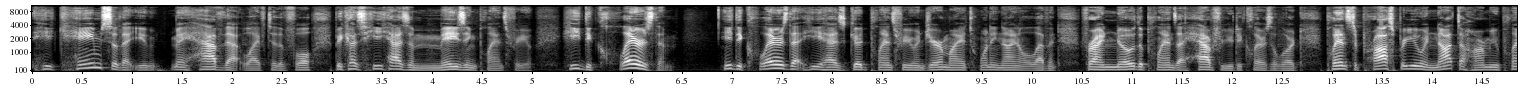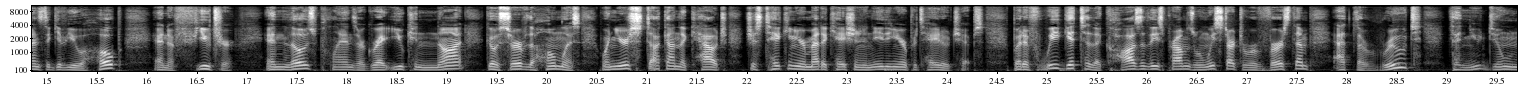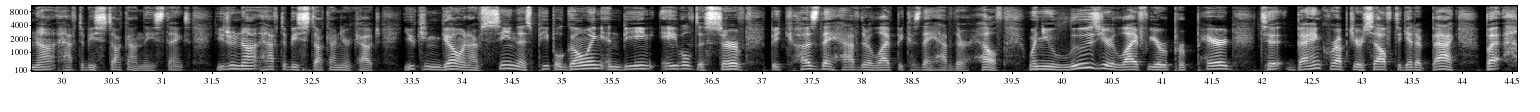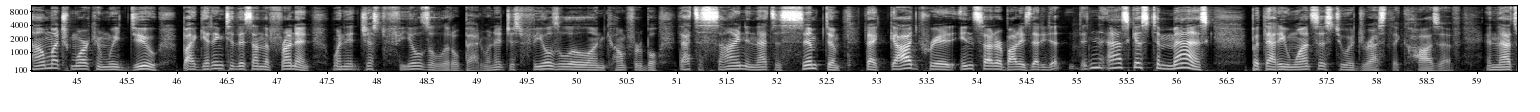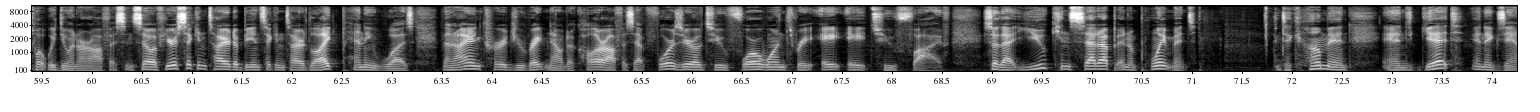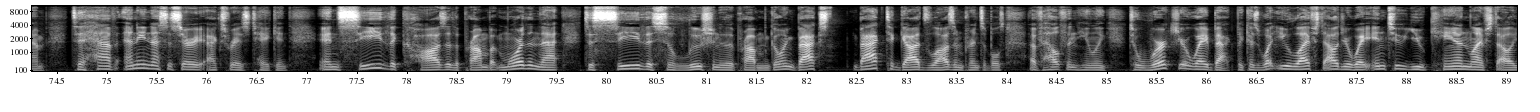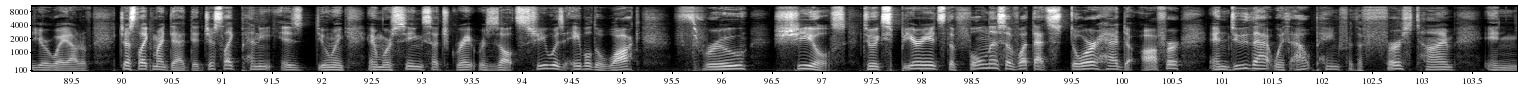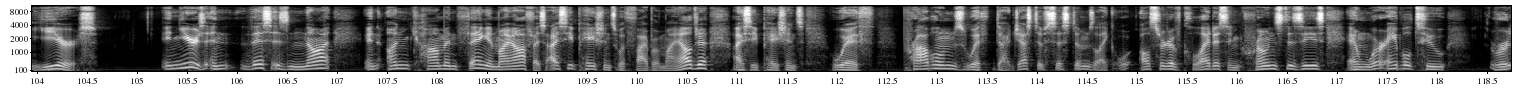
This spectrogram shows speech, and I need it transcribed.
He came so that you may have that life to the full because He has amazing plans for you. He declares them. He declares that he has good plans for you in Jeremiah 29 11. For I know the plans I have for you, declares the Lord plans to prosper you and not to harm you, plans to give you a hope and a future. And those plans are great. You cannot go serve the homeless when you're stuck on the couch just taking your medication and eating your potato chips. But if we get to the cause of these problems, when we start to reverse them at the root, then you do not have to be stuck on these things. You do not have to be stuck on your couch. You can go, and I've seen this people going and being able to serve because they have their life, because they have their health. When you lose your life, you're prepared to bankrupt yourself to get it back. But how much more can we do by getting to this on the front end when it just feels a little bad, when it just feels a little uncomfortable? That's a sign and that's a symptom that God created inside our bodies that He didn't ask us to mask, but that He wants us to address the cause of. And that's what we do in our office. And so if you're sick and tired of being sick and tired like Penny was, then I encourage you right now to call our office at 402 401 413 8825 so that you can set up an appointment to come in and get an exam, to have any necessary x rays taken and see the cause of the problem, but more than that, to see the solution to the problem. Going back back to God's laws and principles of health and healing to work your way back because what you lifestyled your way into, you can lifestyle your way out of, just like my dad did, just like Penny is doing. And we're seeing such great results. She was able to walk through Scheels to experience the fullness of what that store had to offer and do that without pain for the first time in years in years. And this is not an uncommon thing in my office. I see patients with fibromyalgia, I see patients with problems with digestive systems like ulcerative colitis and Crohn's disease, and we're able to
